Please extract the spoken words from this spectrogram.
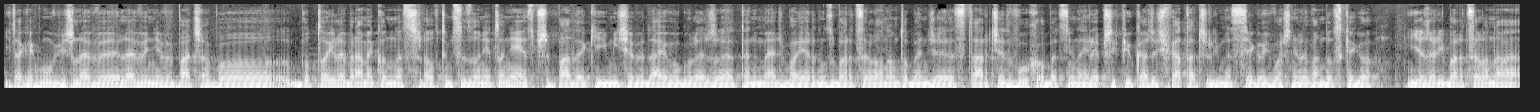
i tak jak mówisz, lewy, lewy nie wybacza, bo, bo to ile bramek on nastrzelał w tym sezonie to nie jest przypadek i mi się wydaje w ogóle, że ten mecz Bayernu z Barceloną to będzie starcie dwóch obecnie najlepszych piłkarzy świata, czyli Messiego i właśnie Lewandowskiego. Jeżeli Barcelona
